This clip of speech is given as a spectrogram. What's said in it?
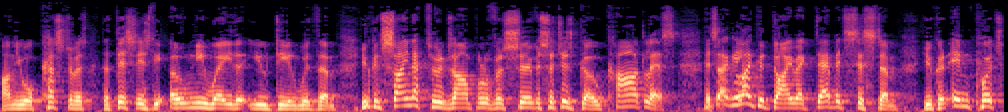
and your customers that this is the only way that you deal with them. You can sign up, for example, for a service such as GoCardless. It's like a direct debit system. You can input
